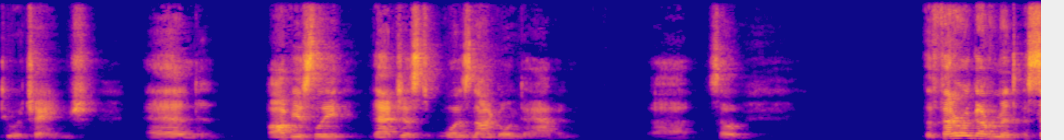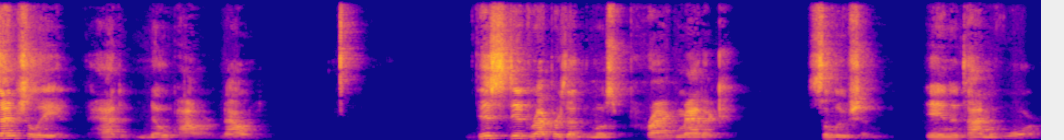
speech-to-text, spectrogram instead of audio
to a change. And obviously, that just was not going to happen. Uh, so the federal government essentially had no power. Now, this did represent the most pragmatic solution in a time of war.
